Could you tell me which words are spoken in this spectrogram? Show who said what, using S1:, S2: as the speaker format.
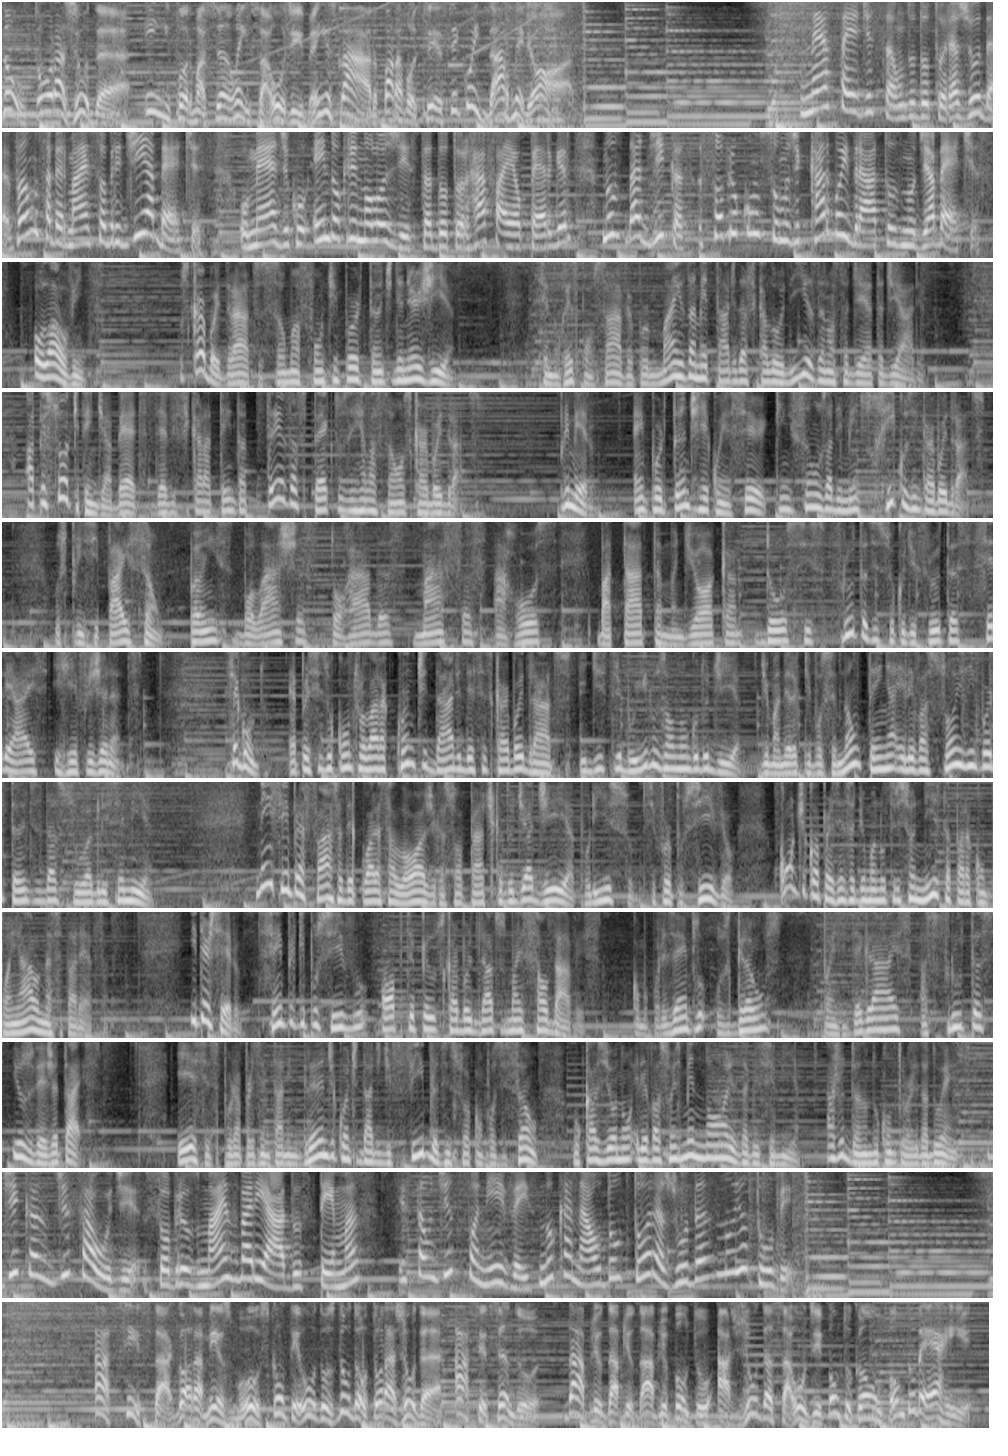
S1: Doutor Ajuda. Informação em saúde e bem-estar para você se cuidar melhor.
S2: Nesta edição do Doutor Ajuda, vamos saber mais sobre diabetes. O médico endocrinologista Dr. Rafael Perger nos dá dicas sobre o consumo de carboidratos no diabetes.
S3: Olá, ouvintes. Os carboidratos são uma fonte importante de energia, sendo responsável por mais da metade das calorias da nossa dieta diária. A pessoa que tem diabetes deve ficar atenta a três aspectos em relação aos carboidratos. Primeiro, é importante reconhecer quem são os alimentos ricos em carboidratos. Os principais são pães, bolachas, torradas, massas, arroz, batata, mandioca, doces, frutas e suco de frutas, cereais e refrigerantes. Segundo, é preciso controlar a quantidade desses carboidratos e distribuí-los ao longo do dia, de maneira que você não tenha elevações importantes da sua glicemia. Nem sempre é fácil adequar essa lógica à sua prática do dia a dia, por isso, se for possível, conte com a presença de uma nutricionista para acompanhá-lo nessa tarefa. E terceiro, sempre que possível, opte pelos carboidratos mais saudáveis, como por exemplo os grãos, pães integrais, as frutas e os vegetais. Esses, por apresentarem grande quantidade de fibras em sua composição, ocasionam elevações menores da glicemia, ajudando no controle da doença.
S2: Dicas de saúde sobre os mais variados temas estão disponíveis no canal Doutor Ajuda no YouTube.
S1: Assista agora mesmo os conteúdos do Doutor Ajuda, acessando www.ajudasaude.com.br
